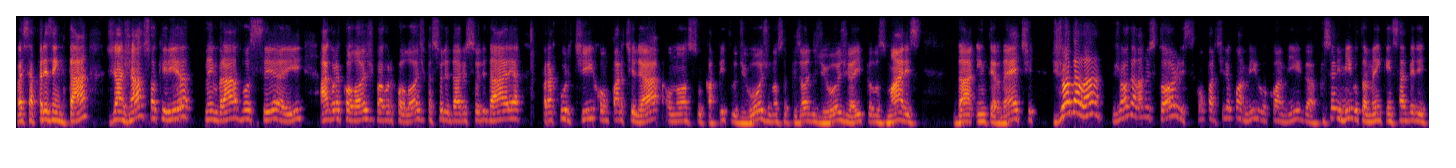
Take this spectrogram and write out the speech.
vai se apresentar. Já já, só queria lembrar você aí, agroecológico, agroecológica, solidário e solidária, para curtir, compartilhar o nosso capítulo de hoje, o nosso episódio de hoje aí pelos mares da internet. Joga lá, joga lá no Stories, compartilha com amigo, com amiga, para o seu inimigo também, quem sabe ele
